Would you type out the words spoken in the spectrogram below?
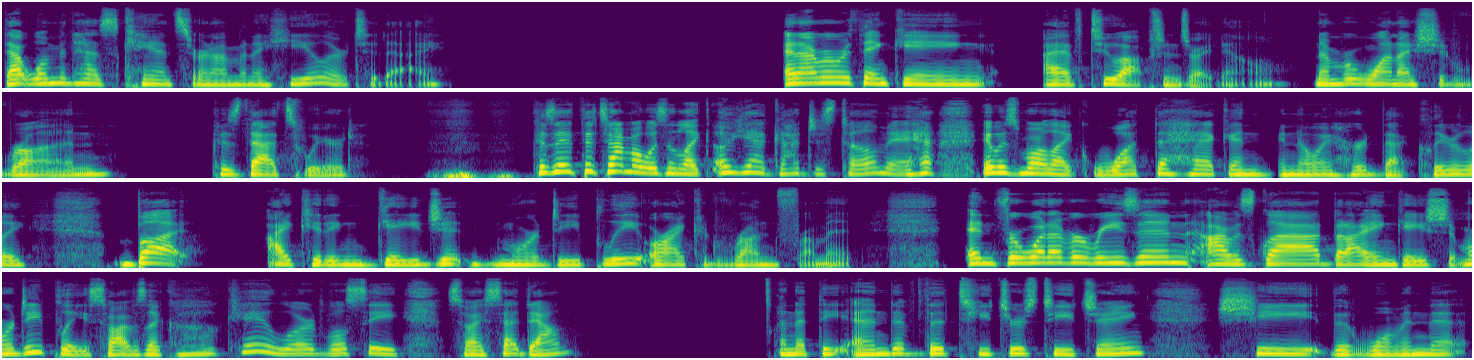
That woman has cancer and I'm going to heal her today. And I remember thinking, I have two options right now. Number one, I should run because that's weird. Because at the time I wasn't like, oh yeah, God just tell me. It was more like, what the heck? And I know I heard that clearly, but I could engage it more deeply or I could run from it. And for whatever reason, I was glad, but I engaged it more deeply. So I was like, okay, Lord, we'll see. So I sat down And at the end of the teacher's teaching, she, the woman that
